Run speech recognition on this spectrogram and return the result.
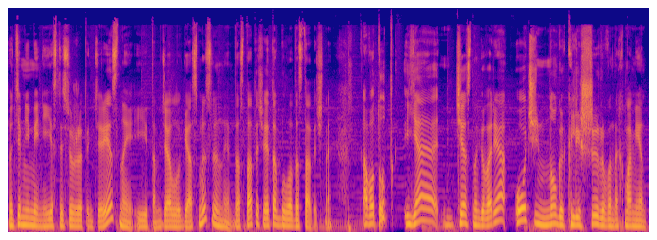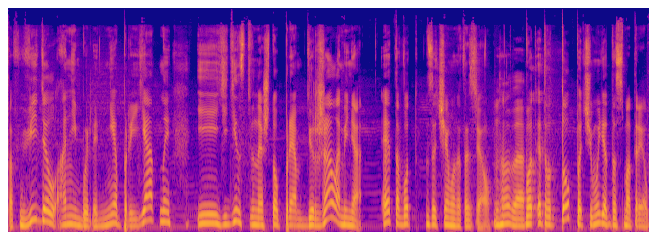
Но тем не менее, если сюжет интересный и там диалоги осмысленные, достаточно, это было достаточно. А вот тут я, честно говоря, очень много клишированных моментов видел, они были неприятны, и единственное, что прям держало меня, это вот зачем он это сделал. Ну да. Вот это вот то, почему я досмотрел.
